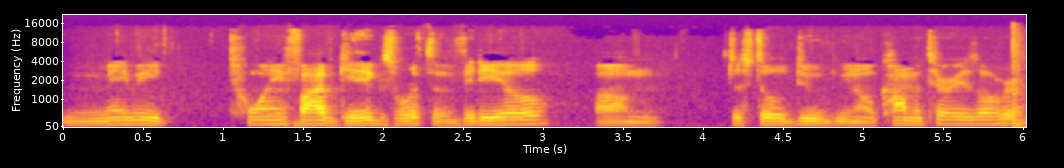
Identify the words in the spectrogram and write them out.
maybe 25 gigs worth of video um, to still do you know commentaries over.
